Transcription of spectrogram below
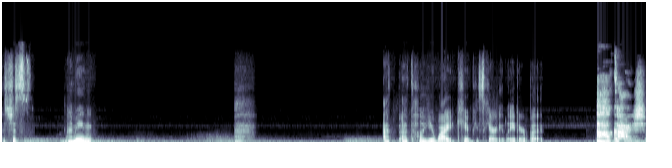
It's just, I mean, I I'll tell you why it can't be scary later, but Oh gosh.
